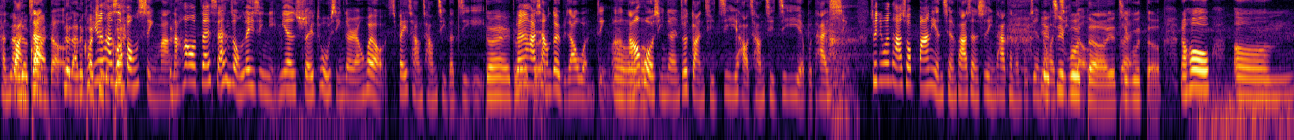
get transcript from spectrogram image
很短暂的，对，来得快，因为它是风行嘛。然后在三种类型里面，水土型的人会有非常长期的记忆，对，因为它相对比较稳定嘛。然后火型的人就短期记忆好，长期记忆也不太行。所以你问他说八年前发生的事情，他可能不见得记不得，也记不得。然后，嗯，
